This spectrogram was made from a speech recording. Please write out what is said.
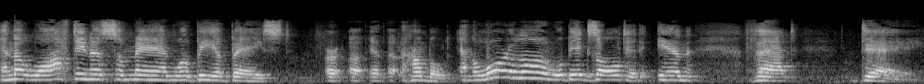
and the loftiness of man will be abased or uh, uh, humbled, and the Lord alone will be exalted in that day.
